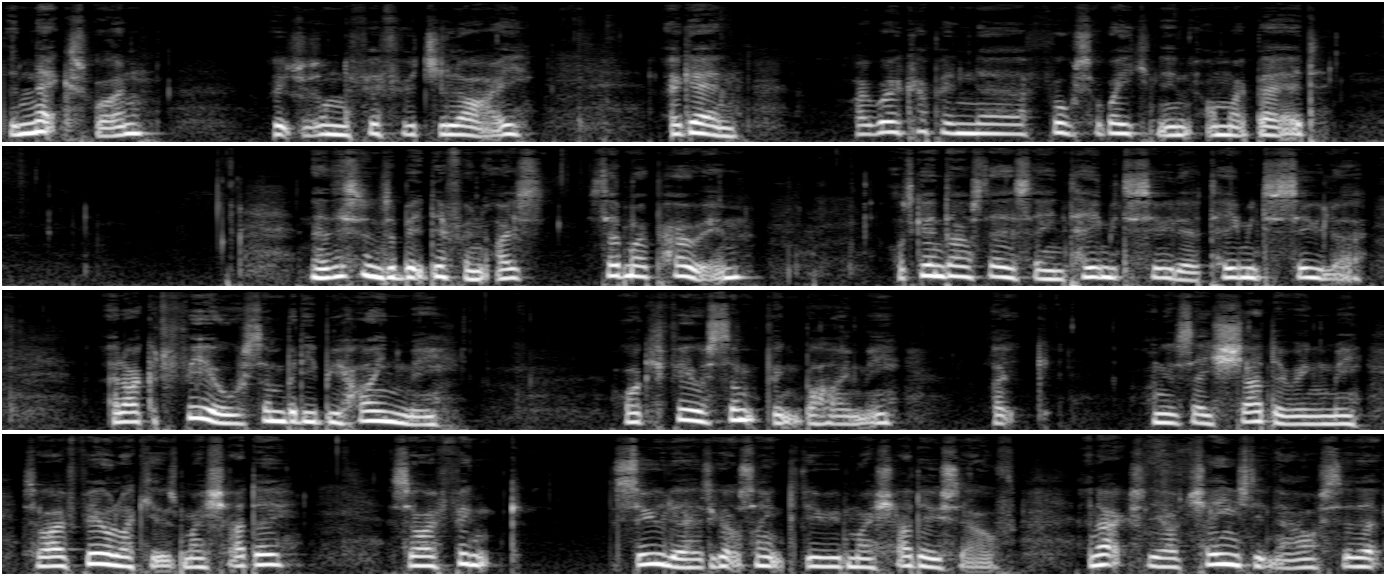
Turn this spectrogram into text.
The next one, which was on the fifth of July, again, I woke up in a false awakening on my bed. Now this one's a bit different. I said my poem. I was going downstairs saying, "Take me to Sula, take me to Sula," and I could feel somebody behind me, or I could feel something behind me, like I'm going to say shadowing me. So I feel like it was my shadow. So I think Sula has got something to do with my shadow self. And actually, I've changed it now so that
